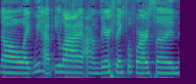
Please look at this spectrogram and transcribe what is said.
no, like we have Eli. I'm very thankful for our son.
